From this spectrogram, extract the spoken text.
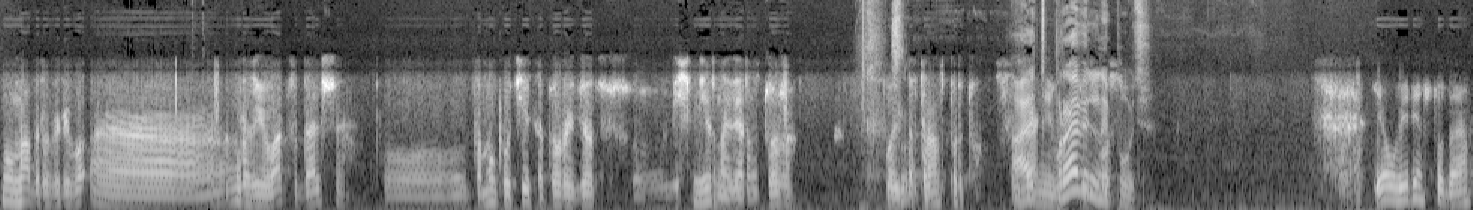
Ну, надо разрива- э, развиваться дальше по тому пути, который идет весь мир, наверное, тоже по транспорту. А это правильный путь? Я уверен, что да.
